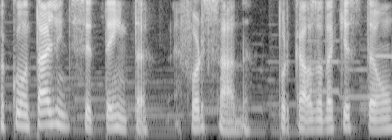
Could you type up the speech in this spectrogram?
a contagem de 70 é forçada. Por causa da questão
